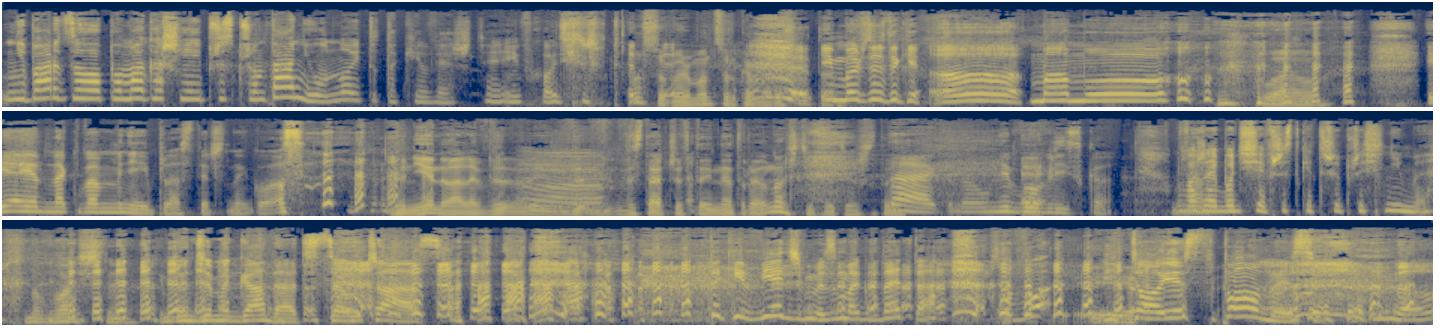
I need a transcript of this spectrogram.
nie bardzo pomagasz jej przy sprzątaniu. No i to takie, wiesz, nie? i wchodzisz wtedy. O super, mam córkę Marysię. To... I masz takie, o, mamo. Wow. Ja jednak mam mniej plastyczny głos. No nie no, ale wy, wy, wy, wystarczy w tej naturalności przecież. To... Tak, no u mnie było e, blisko. Uważaj, bo dzisiaj wszystkie trzy przyśnimy. No właśnie. I będziemy gadać cały czas. Takie wiedźmy z Macbeta. I to jest pomysł. No.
